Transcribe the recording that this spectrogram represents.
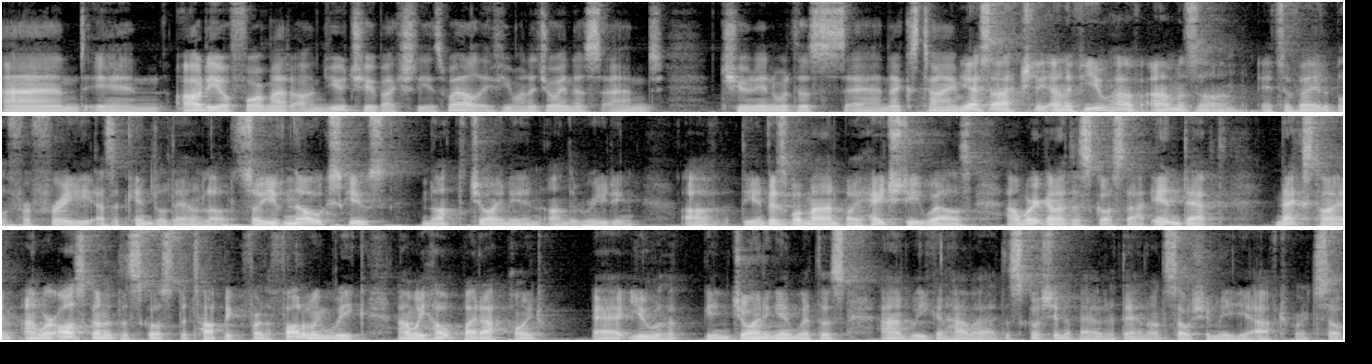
and in audio format on YouTube, actually, as well, if you want to join us and tune in with us uh, next time. Yes, actually, and if you have Amazon, it's available for free as a Kindle download. So you've no excuse not to join in on the reading of The Invisible Man by H.G. Wells, and we're going to discuss that in depth next time. And we're also going to discuss the topic for the following week, and we hope by that point uh, you will have been joining in with us and we can have a discussion about it then on social media afterwards. So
